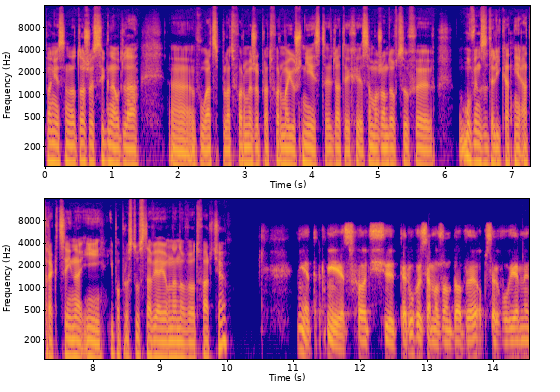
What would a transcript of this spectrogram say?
panie senatorze, sygnał dla e, władz Platformy, że Platforma już nie jest dla tych samorządowców, e, mówiąc delikatnie, atrakcyjna i, i po prostu stawiają na nowe otwarcie? Nie, tak nie jest, choć te ruchy samorządowe obserwujemy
